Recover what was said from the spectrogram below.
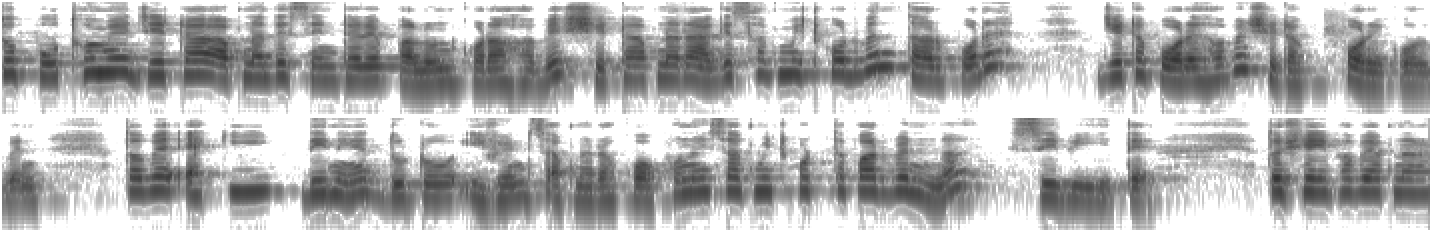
তো প্রথমে যেটা আপনাদের সেন্টারে পালন করা হবে, সেটা আপনারা আগে সাবমিট করবেন, তারপরে যেটা পরে হবে সেটা পরে করবেন। তবে একই দিনে দুটো ইভেন্টস আপনারা কখনোই সাবমিট করতে পারবেন না সিবিইতে তো সেইভাবে আপনারা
